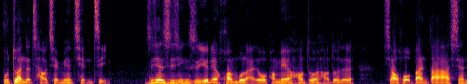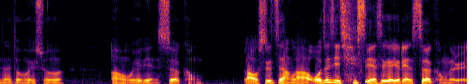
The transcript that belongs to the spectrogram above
不断的朝前面前进，这件事情是有点换不来的。我旁边有好多好多的小伙伴，大家现在都会说：“哦，我有点社恐。”老实讲啦，我自己其实也是个有点社恐的人。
